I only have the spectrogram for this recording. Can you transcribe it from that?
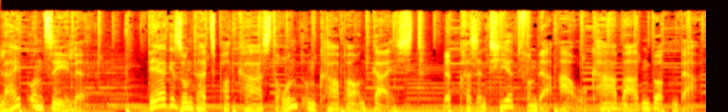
Leib und Seele, der Gesundheitspodcast rund um Körper und Geist, wird präsentiert von der AOK Baden-Württemberg.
